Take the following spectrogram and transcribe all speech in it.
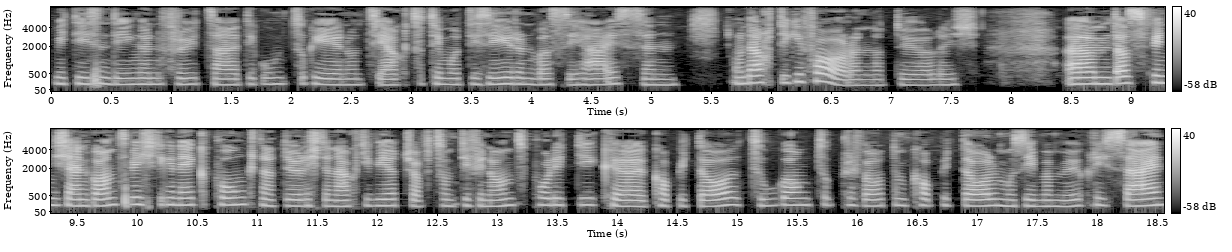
mit diesen Dingen frühzeitig umzugehen und sie auch zu thematisieren, was sie heißen. Und auch die Gefahren natürlich. Ähm, das finde ich einen ganz wichtigen Eckpunkt. Natürlich dann auch die Wirtschafts- und die Finanzpolitik. Äh, Kapital, Zugang zu privatem Kapital muss immer möglich sein.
